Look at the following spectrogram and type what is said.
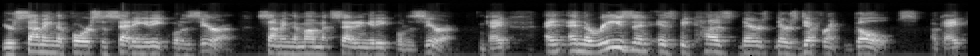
you're summing the forces, setting it equal to zero, summing the moments, setting it equal to zero okay? And and the reason is because there's there's different goals okay?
